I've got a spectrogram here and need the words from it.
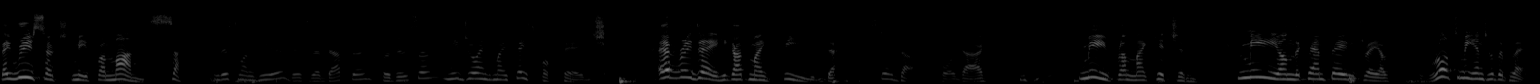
They researched me for months. This one here, this adapter, producer, he joined my Facebook page. Every day he got my feed. Still does, poor guy. Me from my kitchen. me on the campaign trail, wrote me into the play.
